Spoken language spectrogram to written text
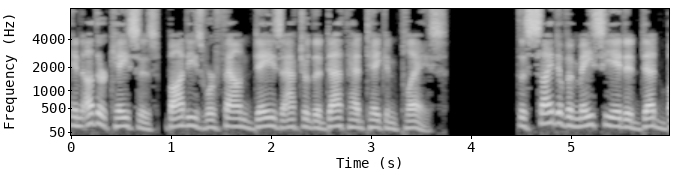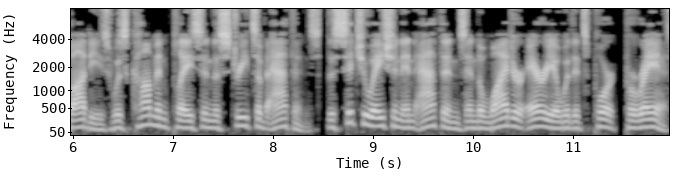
In other cases, bodies were found days after the death had taken place. The sight of emaciated dead bodies was commonplace in the streets of Athens. The situation in Athens and the wider area with its port, Piraeus,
